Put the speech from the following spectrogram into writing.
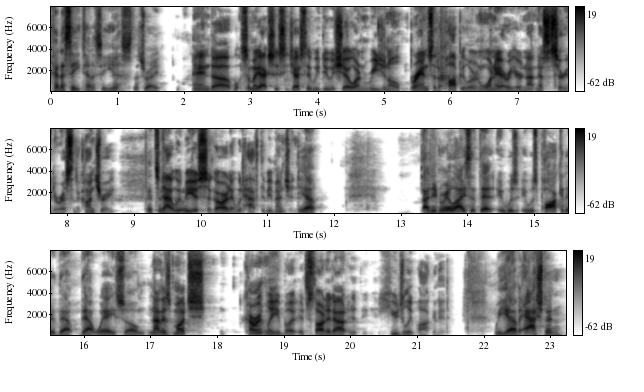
Tennessee, Tennessee. Yes, that's right. And uh, somebody actually suggested we do a show on regional brands that are popular in one area or not necessarily the rest of the country. That's that would be a cigar that would have to be mentioned. Yeah. I didn't realize that, that it was it was pocketed that that way. So Not as much currently, but it started out hugely pocketed. we have Ashton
